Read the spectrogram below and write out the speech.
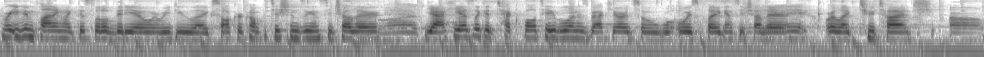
we're even planning like this little video where we do like soccer competitions against each other. God. Yeah, he has like a teqball table in his backyard, so we'll always play against each other or like two touch. Um,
